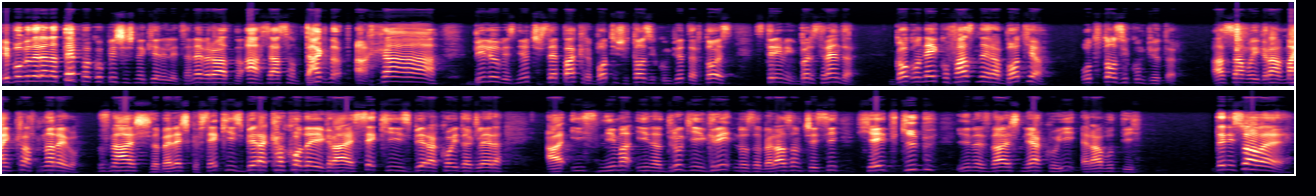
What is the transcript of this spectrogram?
И благодаря на теб, ако пишеш на кирилица. Невероятно. А, сега съм тагнат. Аха! Би ли обяснил, че все пак работиш от този компютър, т.е. стриминг, бърз рендър. Гого Нейков, аз не работя от този компютър. Аз само играя Майнкрафт на него. Знаеш, забележка, всеки избира какво да играе, всеки избира кой да гледа, а и снима и на други игри, но забелязвам, че си хейт кид и не знаеш някои работи. Дениславе!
